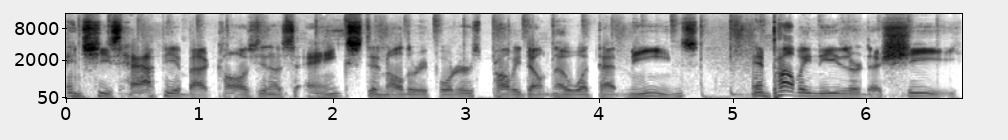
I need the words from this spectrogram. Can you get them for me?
And she's happy about causing us angst, and all the reporters probably don't know what that means. And probably neither does she.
